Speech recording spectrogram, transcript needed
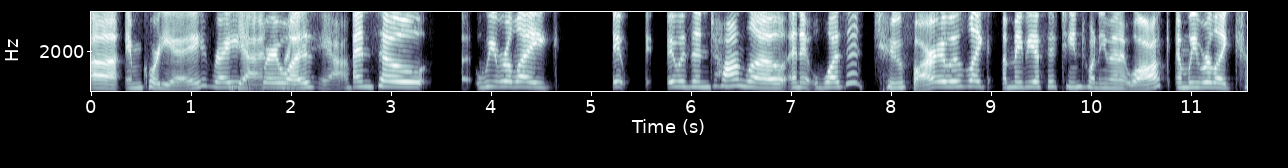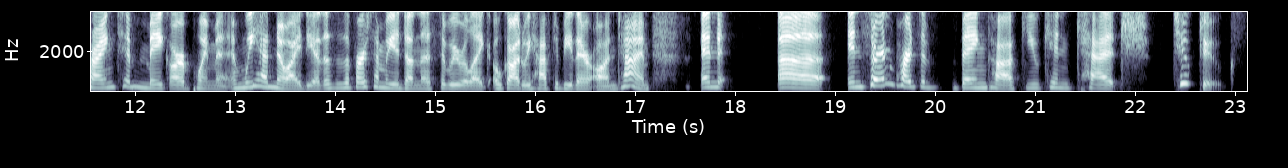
uh EmQuartier, right? Yeah, That's where it was. Yeah. And so uh, we were like it it was in Thong Lo and it wasn't too far. It was like a, maybe a 15 20 minute walk and we were like trying to make our appointment and we had no idea. This is the first time we had done this, so we were like, "Oh god, we have to be there on time." And uh in certain parts of Bangkok, you can catch tuk-tuks.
